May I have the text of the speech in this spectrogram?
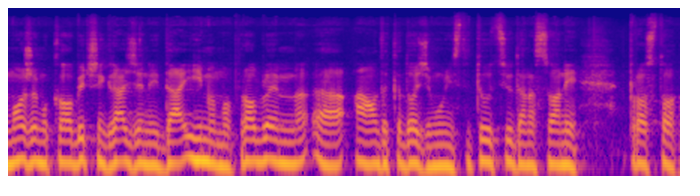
možemo kao obični građani da imamo problem, a onda kad dođemo u instituciju da nas oni prosto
